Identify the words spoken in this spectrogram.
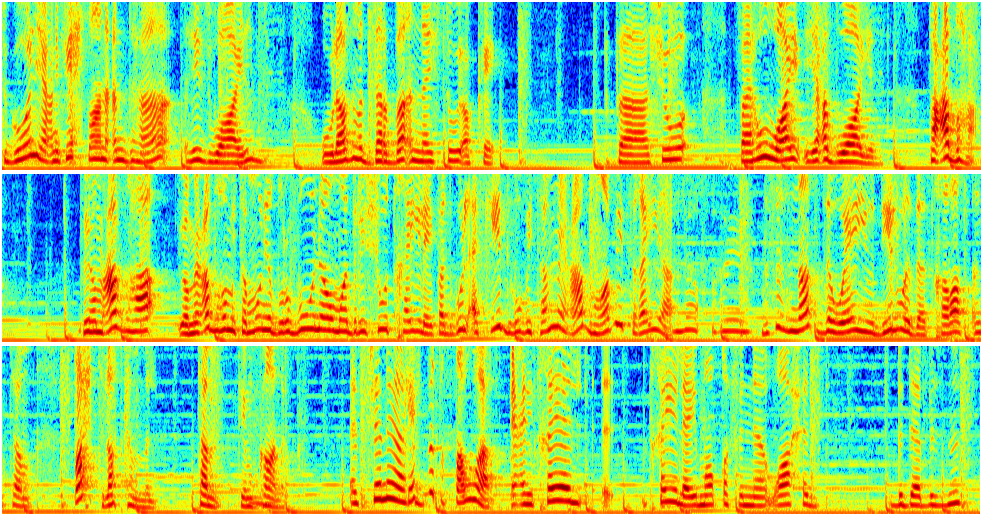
تقول يعني في حصان عندها he's wild ولازم تدربه إنه يستوي okay. فشو؟ فهو وايد يعض وايد. فعضها فيوم عضها يوم يعضهم يتمون يضربونه وما أدري شو تخيلي فتقول أكيد هو بيتم يعض ما بيتغير. لا هي This is not the way you deal with it. خلاص أنت طحت لا تكمل. تم في مكانك. كان يا كيف بتتطور؟ يعني تخيل تخيل أي موقف إنه واحد بدأ business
